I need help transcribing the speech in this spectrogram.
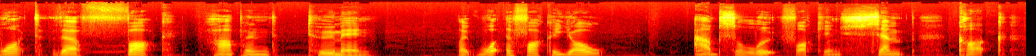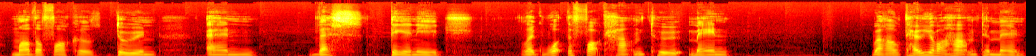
the fuck happened to men? Like, what the fuck are y'all absolute fucking simp, cuck, motherfuckers doing in this day and age? Like, what the fuck happened to men? Well, I'll tell you what happened to men.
